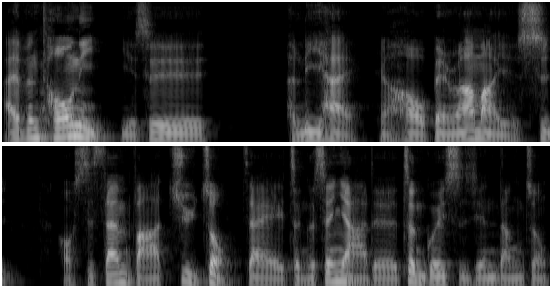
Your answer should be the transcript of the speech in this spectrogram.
？Ivan Tony 也是很厉害，然后 Ben Rama 也是，哦，十三罚巨中，在整个生涯的正规时间当中，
